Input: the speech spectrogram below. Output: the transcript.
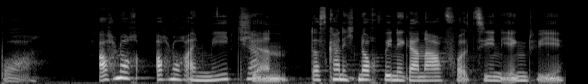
Boah. Auch noch, auch noch ein Mädchen. Das kann ich noch weniger nachvollziehen irgendwie.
